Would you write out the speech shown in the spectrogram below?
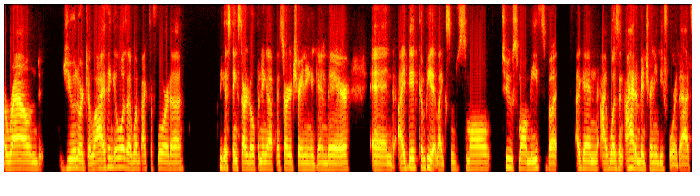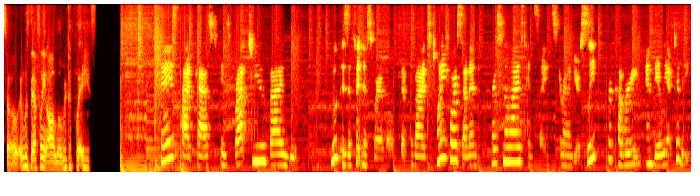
around June or July, I think it was, I went back to Florida because things started opening up and started training again there. And I did compete at like some small, two small meets, but again, I wasn't, I hadn't been training before that. So it was definitely all over the place. Today's podcast is brought to you by Whoop. Whoop is a fitness wearable that provides 24 7 personalized insights around your sleep, recovery, and daily activity.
